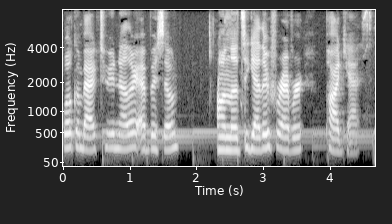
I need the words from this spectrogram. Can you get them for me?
Welcome back to another episode on the Together Forever podcast.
